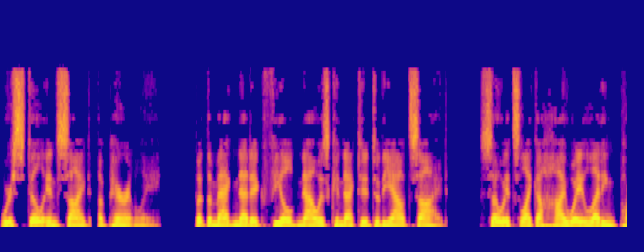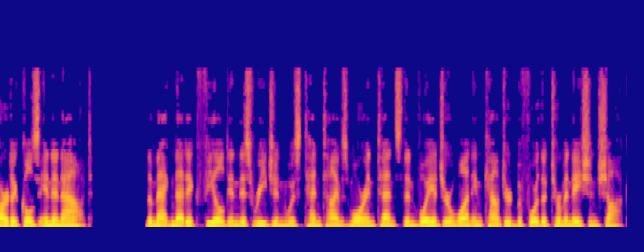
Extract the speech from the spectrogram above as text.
We're still inside, apparently. But the magnetic field now is connected to the outside. So it's like a highway letting particles in and out. The magnetic field in this region was 10 times more intense than Voyager 1 encountered before the termination shock.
